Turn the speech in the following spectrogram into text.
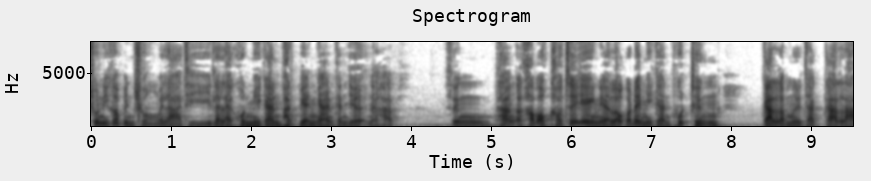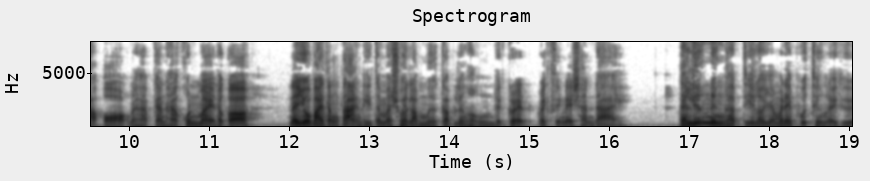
ช่วงนี้ก็เป็นช่วงเวลาที่หลายๆ คนมีการผัดเปลี่ยนงานกันเยอะนะครับ ซึ่งทาง A Cup of Culture เองเนี่ย เราก็ได้มีการพูดถึงการรับมือจากการลาออกนะครับ การหาคนใหม่แล้วก็นโยบายต่างๆ ที่จะมาช่วยรับมือกับเรื่องของ The Great Resignation ได้ แต่เรื่องหนึ่งครับที่เรายังไม่ได้พูดถึงเลยคือ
